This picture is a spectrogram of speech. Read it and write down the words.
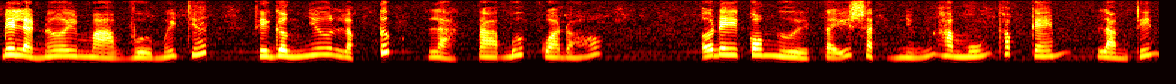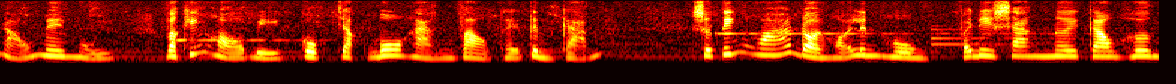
Đây là nơi mà vừa mới chết thì gần như lập tức là ta bước qua đó. Ở đây con người tẩy sạch những ham muốn thấp kém, làm trí não mê muội và khiến họ bị cột chặt vô hạn vào thể tình cảm. Sự tiến hóa đòi hỏi linh hồn phải đi sang nơi cao hơn,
